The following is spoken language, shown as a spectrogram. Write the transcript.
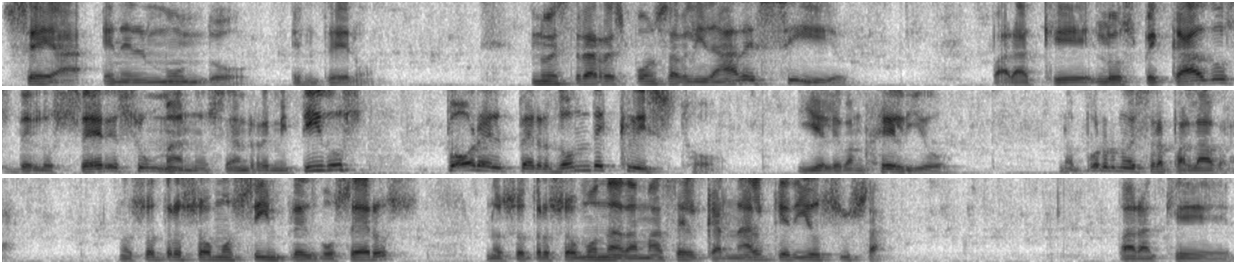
sea en el mundo entero. Nuestra responsabilidad es ir para que los pecados de los seres humanos sean remitidos por el perdón de Cristo y el Evangelio, no por nuestra palabra. Nosotros somos simples voceros, nosotros somos nada más el canal que Dios usa para que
